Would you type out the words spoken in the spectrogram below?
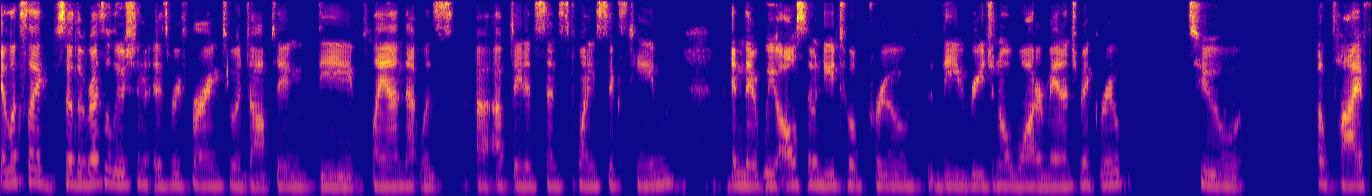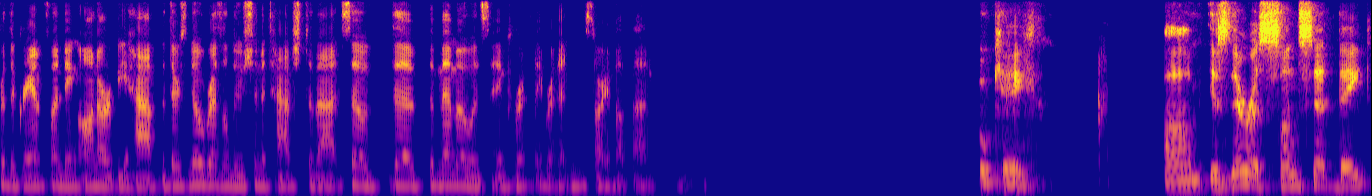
it looks like, so the resolution is referring to adopting the plan that was, uh, updated since twenty sixteen. And that we also need to approve the Regional Water Management Group to apply for the grant funding on our behalf, but there's no resolution attached to that. So the, the memo is incorrectly written. Sorry about that. Okay. Um, is there a sunset date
